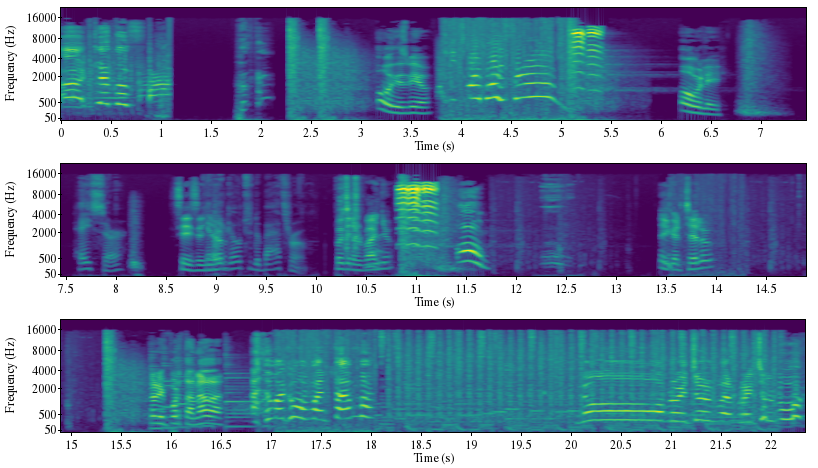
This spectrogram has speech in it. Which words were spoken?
¡Ah, quietos! ¡Oh, Dios mío! ¡Uli! Hey, sir. Sí, Can I señor. go to the bathroom? ¿Puedo ir al baño? ¡Oh! ¿El garchelo? No le importa nada. ¡Va como fantasma! ¡No! Aprovechó, el- aprovechó el bug.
